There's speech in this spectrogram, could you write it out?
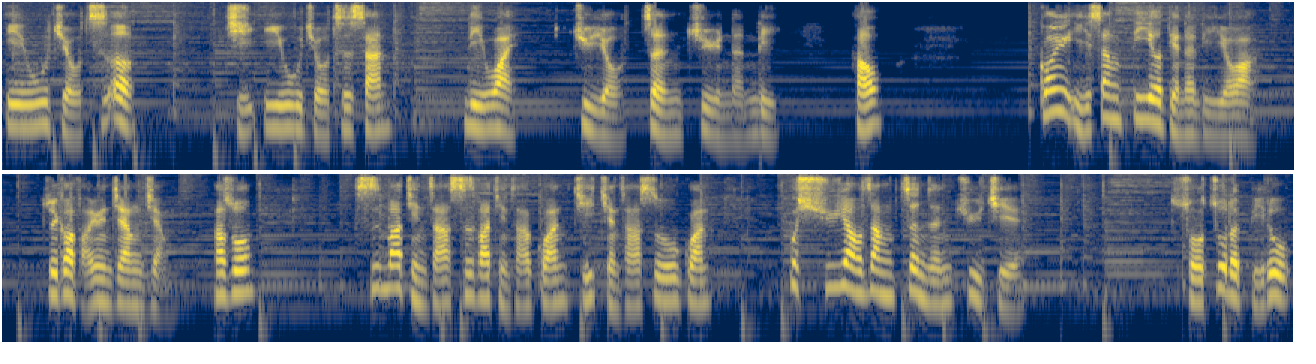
一五九之二及一五九之三，例外具有证据能力。好，关于以上第二点的理由啊，最高法院这样讲，他说。司法警察、司法检察官及检察事务官不需要让证人拒绝，所做的笔录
